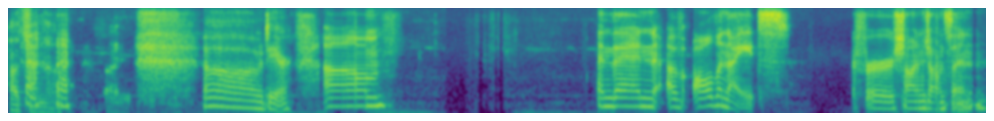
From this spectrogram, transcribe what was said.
was Touching that. right. Oh dear. Um and then of all the nights for Sean Johnson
